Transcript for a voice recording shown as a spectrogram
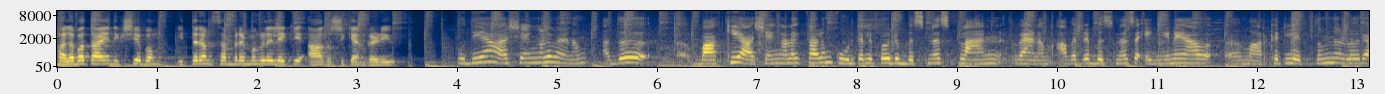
ഫലവത്തായ നിക്ഷേപം ഇത്തരം സംരംഭങ്ങളിലേക്ക് ആകർഷിക്കാൻ കഴിയൂ. പുതിയ ആശയങ്ങൾ വേണം. അത് ബാക്കി ആശയങ്ങളെക്കാളും കൂടുതൽ ഇപ്പോൾ ഒരു ബിസിനസ് പ്ലാൻ വേണം. അവരുടെ ബിസിനസ് എങ്ങനെയാ മാർക്കറ്റിൽ എത്തും എന്നുള്ള ഒരു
